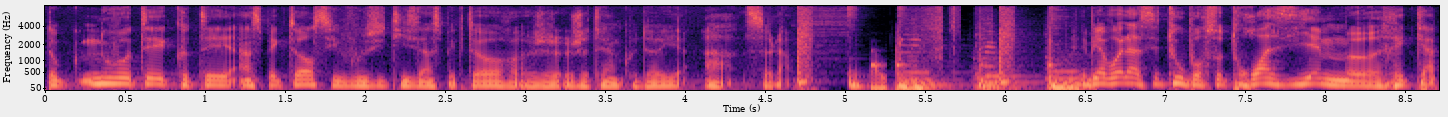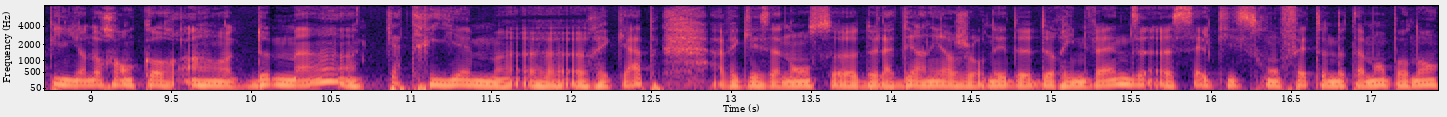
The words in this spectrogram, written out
Donc, nouveauté côté Inspector, si vous utilisez Inspector, jetez un coup d'œil à cela. Et eh bien voilà, c'est tout pour ce troisième euh, récap. Il y en aura encore un demain, un quatrième euh, récap avec les annonces de la dernière journée de, Reinvent, euh, celles qui seront faites notamment pendant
